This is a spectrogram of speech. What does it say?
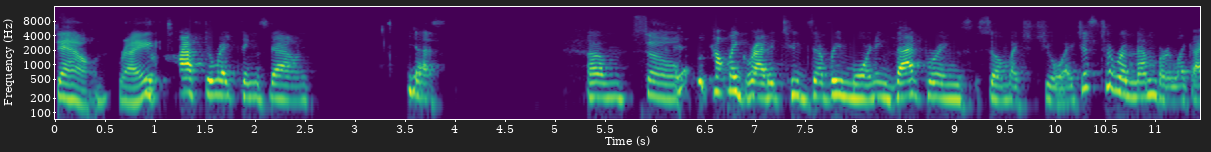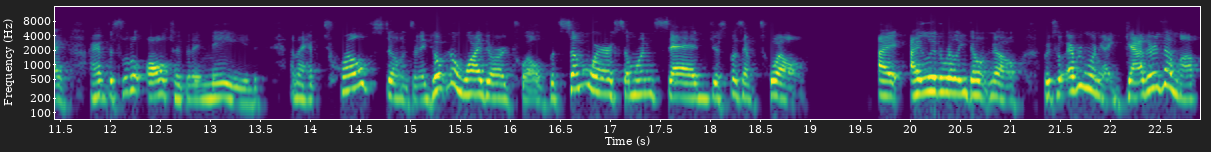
down, right? You have to write things down. Yes. Um, so I count my gratitudes every morning. That brings so much joy. Just to remember, like I, I have this little altar that I made, and I have twelve stones, and I don't know why there are twelve, but somewhere someone said you're supposed to have twelve. I, I literally don't know. But so every morning I gather them up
